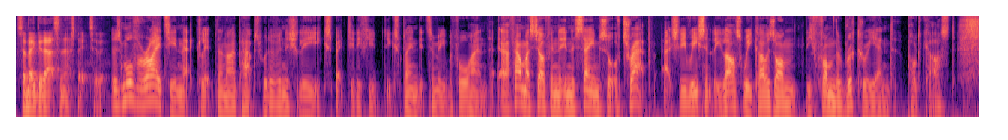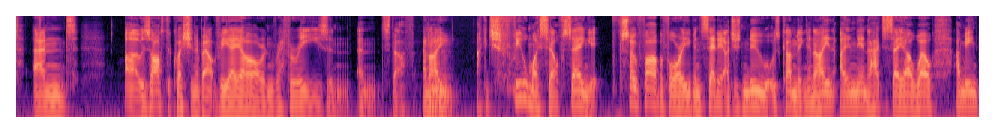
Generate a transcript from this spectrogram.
So maybe that's an aspect to it. There's more variety in that clip than I perhaps would have initially expected if you'd explained it to me beforehand. I found myself in the, in the same sort of trap actually recently. Last week I was on the From the Rookery End podcast, and I was asked a question about VAR and referees and, and stuff, and I Hmm. I could just feel myself saying it so far before I even said it. I just knew what was coming, and I, I in the end I had to say, oh well. I mean,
